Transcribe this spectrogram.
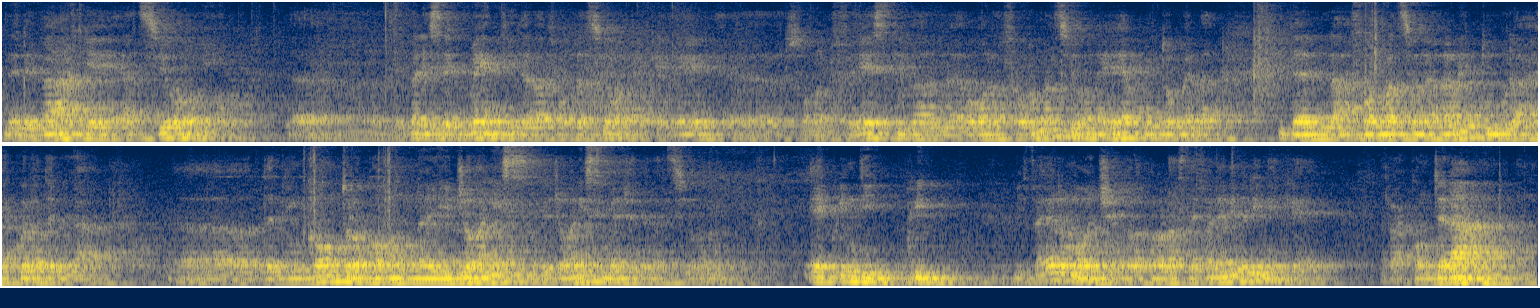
nelle varie azioni, eh, nei vari segmenti della fondazione che è, eh, sono il festival o la formazione è appunto quella della formazione alla lettura e quella della, uh, dell'incontro con i giovanissimi, le giovanissime generazioni. E quindi qui mi fermo e cedo la parola a Stefania Livrini che racconterà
